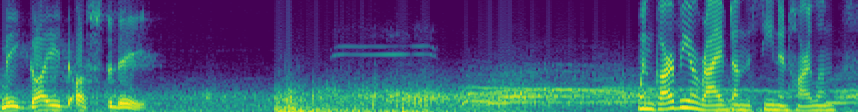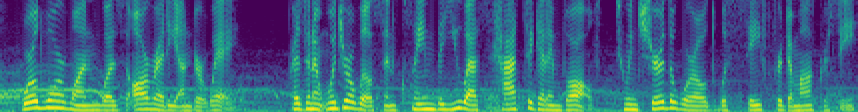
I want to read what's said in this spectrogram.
may guide us today. When Garvey arrived on the scene in Harlem, World War I was already underway. President Woodrow Wilson claimed the U.S. had to get involved to ensure the world was safe for democracy.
